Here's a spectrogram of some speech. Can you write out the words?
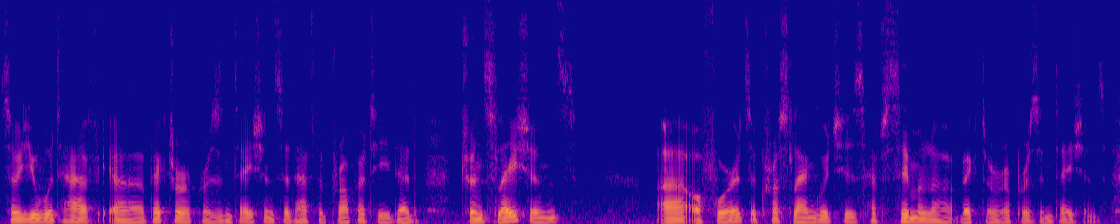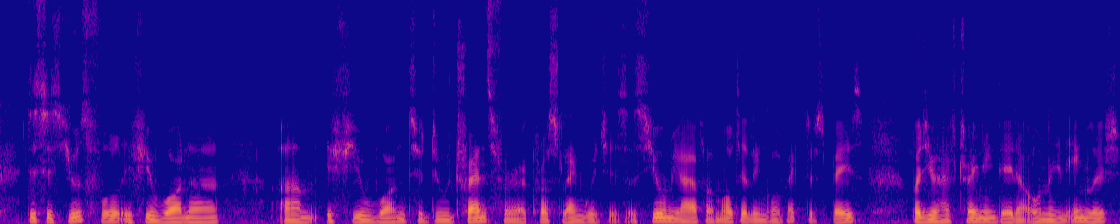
So you would have uh, vector representations that have the property that translations uh, of words across languages have similar vector representations. This is useful if you wanna um, if you want to do transfer across languages. Assume you have a multilingual vector space, but you have training data only in English,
